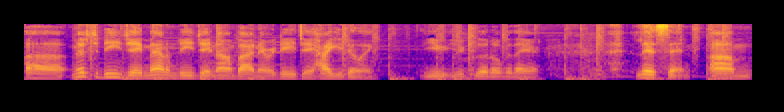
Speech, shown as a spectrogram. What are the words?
Uh, Mr. DJ, Madam DJ, non-binary DJ, how you doing? You you're good over there. Listen, um,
